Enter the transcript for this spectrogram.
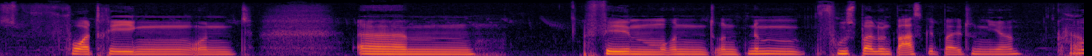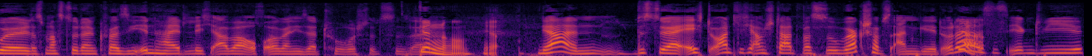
Vorträgen und ähm, Filmen und, und einem Fußball- und Basketballturnier. Cool, ja. das machst du dann quasi inhaltlich, aber auch organisatorisch sozusagen. Genau, ja. Ja, dann bist du ja echt ordentlich am Start, was so Workshops angeht, oder? Ja. Das ist irgendwie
